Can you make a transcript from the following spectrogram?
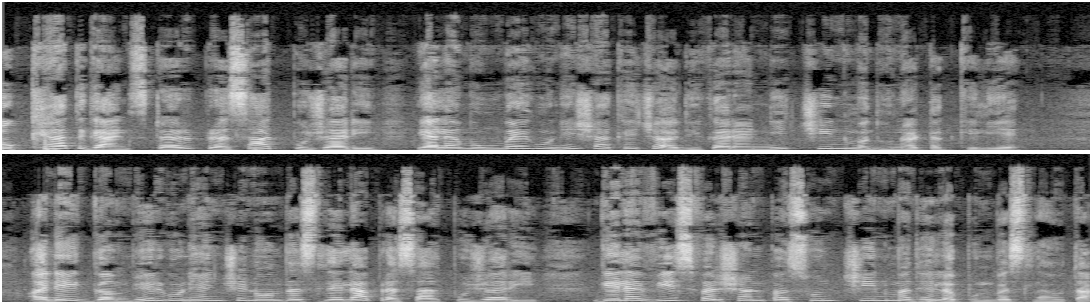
कुख्यात गँगस्टर प्रसाद पुजारी याला मुंबई गुन्हे शाखेच्या अधिकाऱ्यांनी चीनमधून अटक केली आहे. अनेक गंभीर गुन्ह्यांची नोंद असलेला प्रसाद पुजारी गेल्या वीस वर्षांपासून चीनमध्ये लपून बसला होता.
